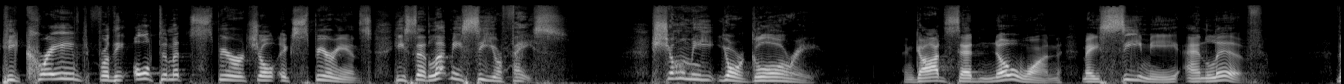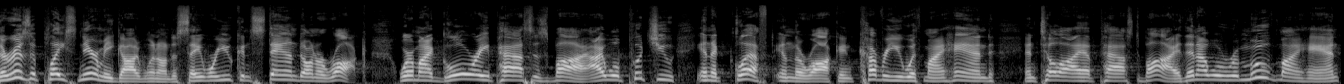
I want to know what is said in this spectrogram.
He craved for the ultimate spiritual experience. He said, Let me see your face. Show me your glory. And God said, No one may see me and live. There is a place near me, God went on to say, where you can stand on a rock, where my glory passes by. I will put you in a cleft in the rock and cover you with my hand until I have passed by. Then I will remove my hand,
